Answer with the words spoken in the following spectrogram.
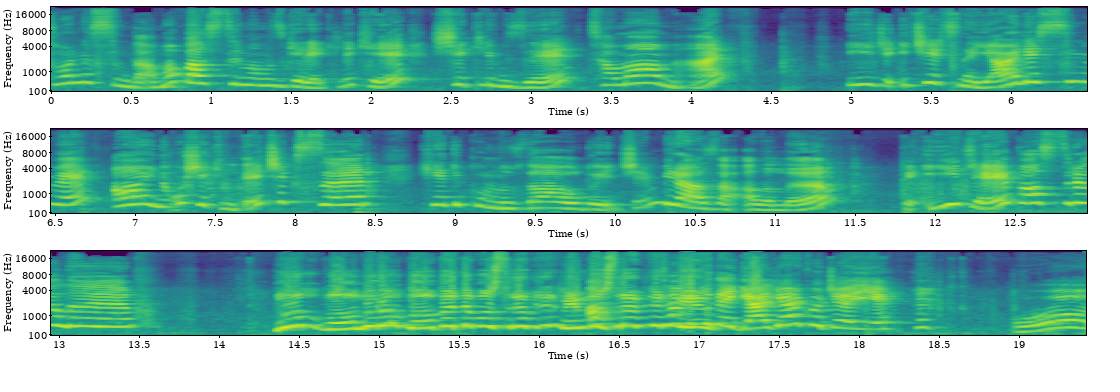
Sonrasında ama bastırmamız gerekli ki şeklimizi tamamen iyice içerisine yerleşsin ve aynı o şekilde çıksın. Kinetik kumumuz daha olduğu için biraz daha alalım ve iyice bastıralım. Nur abla, Nur abla ben de bastırabilir miyim? Bastırabilir Tabii miyim? ki de gel gel koca ayı. Heh. Oo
